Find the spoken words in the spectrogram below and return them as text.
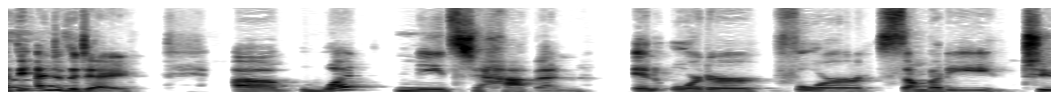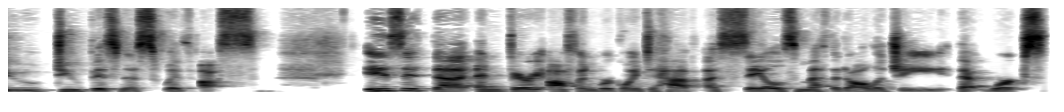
at the end of the day um, what needs to happen in order for somebody to do business with us? Is it that, and very often we're going to have a sales methodology that works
